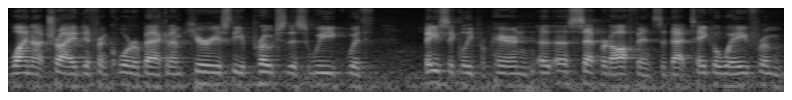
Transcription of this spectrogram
why not try a different quarterback? And I'm curious the approach this week with basically preparing a, a separate offense. Did that take away from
